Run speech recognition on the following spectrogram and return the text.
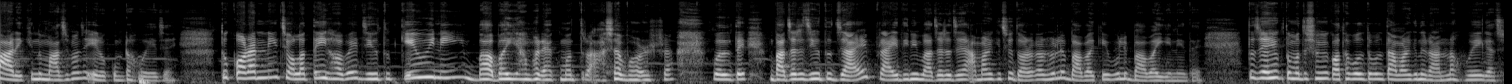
পারে, কিন্তু মাঝে মাঝে এরকমটা হয়ে যায়। তো করার নেই, চলাতেই হবে। যেহেতু কেউই নেই, বাবাই আমার একমাত্র আশা, ভরসা বলতে বাজারে যেহেতু যায়, প্রায় দিনই বাজারে যায়, আমার কিছু দরকার হলে বাবাকে বলি, বাবাই এনে দেয়। তো যাই হোক, তোমাদের সঙ্গে কথা বলতে বলতে আমার কিন্তু রান্না হয়ে গেছে।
